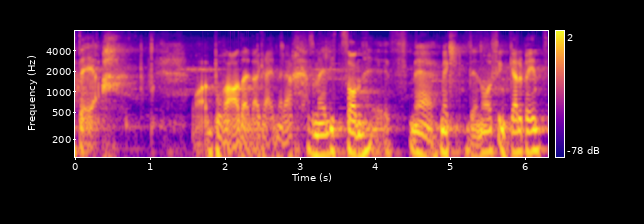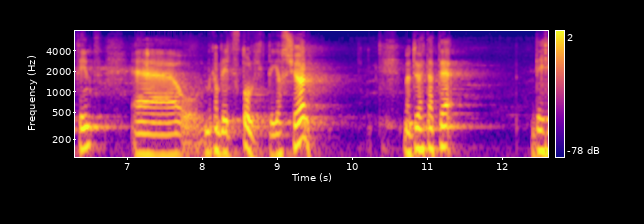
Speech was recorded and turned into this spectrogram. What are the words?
at det er ah, bra, de der greiene der. Altså, vi er litt sånn med, med, det, Nå funker det fint. Eh, og vi kan bli litt stolte i oss sjøl. Men du vet at det, det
